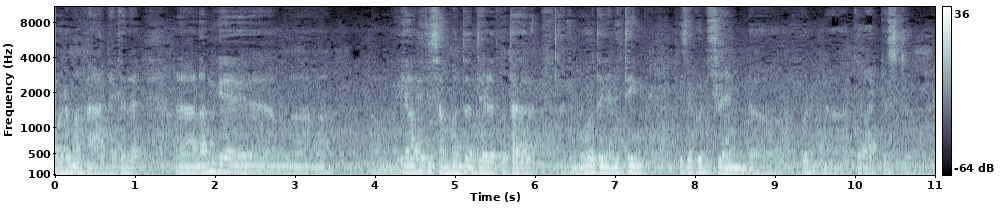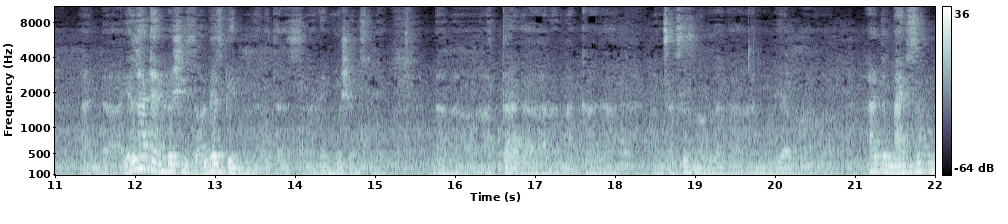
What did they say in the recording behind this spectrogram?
bottom of my heart ಯಾಕಂದರೆ ನಮಗೆ ಯಾವ ರೀತಿ ಸಂಬಂಧ ಅಂತ ಹೇಳೋದು ಗೊತ್ತಾಗಲ್ಲ. ಅದು more then anything is a good friend good co artist and ಎಲ್ಲ ಟೈಮ್ಲೂ she is always been with us ನನ್ನ ಎಮೋಷನ್ಸ್ಲಿ ನನ್ನ ಸಕ್ಸಸ್ ನೋಡಿದಾಗ we have had the maximum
